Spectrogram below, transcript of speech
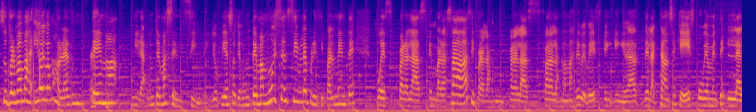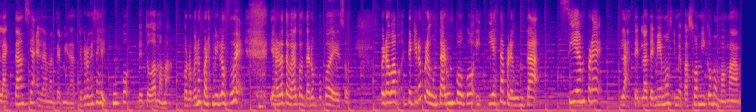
Supermamás. Y hoy vamos a hablar de un tema mira, un tema sensible. Yo pienso que es un tema muy sensible principalmente pues para las embarazadas y para las, para las, para las mamás de bebés en, en, edad de lactancia, que es obviamente la lactancia en la maternidad. Yo creo que ese es el cuco de toda mamá. Por lo menos para mí lo fue y ahora te voy a contar un poco de eso. Pero te quiero preguntar un poco y, y esta pregunta siempre la, la tenemos y me pasó a mí como mamá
